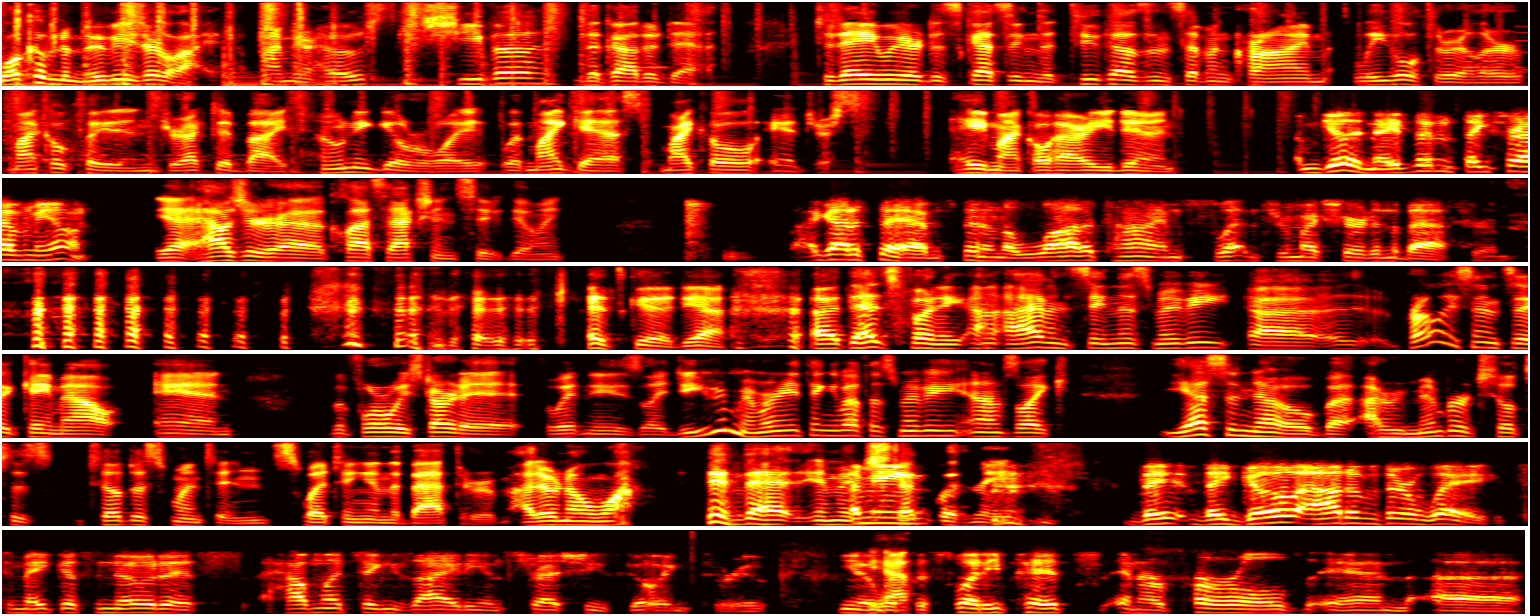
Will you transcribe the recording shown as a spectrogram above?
Welcome to Movies Are Life. I'm your host, Shiva, the God of Death. Today we are discussing the 2007 crime legal thriller Michael Clayton, directed by Tony Gilroy, with my guest, Michael Andres. Hey, Michael, how are you doing? I'm good, Nathan. Thanks for having me on. Yeah, how's your uh, class action suit going? I got to say, I'm spending a lot of time sweating through my shirt in the bathroom. that's good. Yeah. Uh, that's funny. I, I, haven't seen this movie uh, probably since it came out. And before we started, Whitney's like, Do you remember anything about this movie? And I was like, Yes and no, but I remember Tilda, Tilda Swinton sweating in the bathroom. I don't know why that image I mean, stuck with me. they they go out of their way to make us notice how much anxiety and stress she's going through you know yeah. with the sweaty pits and her pearls and uh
